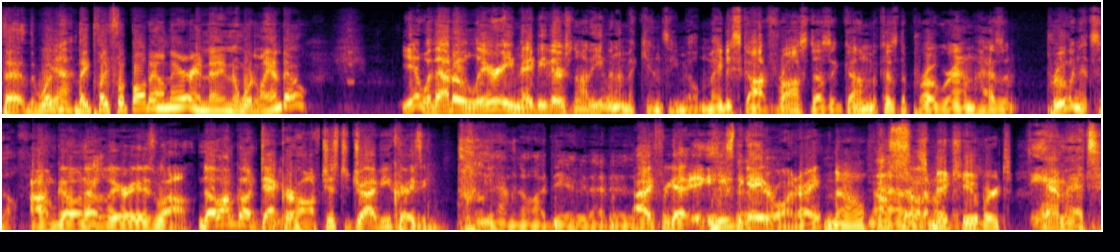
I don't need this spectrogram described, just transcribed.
That what? Yeah. They play football down there in, in Orlando." Yeah, without O'Leary, maybe there's not even a McKenzie Milton. Maybe Scott Frost doesn't come because the program hasn't proven itself. I'm going O'Leary as well. No, I'm going Deckerhoff just to drive you crazy. You have no idea who that is. I forget. He's the Gator one, right? No, No. so it's Mick Hubert. Damn it!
